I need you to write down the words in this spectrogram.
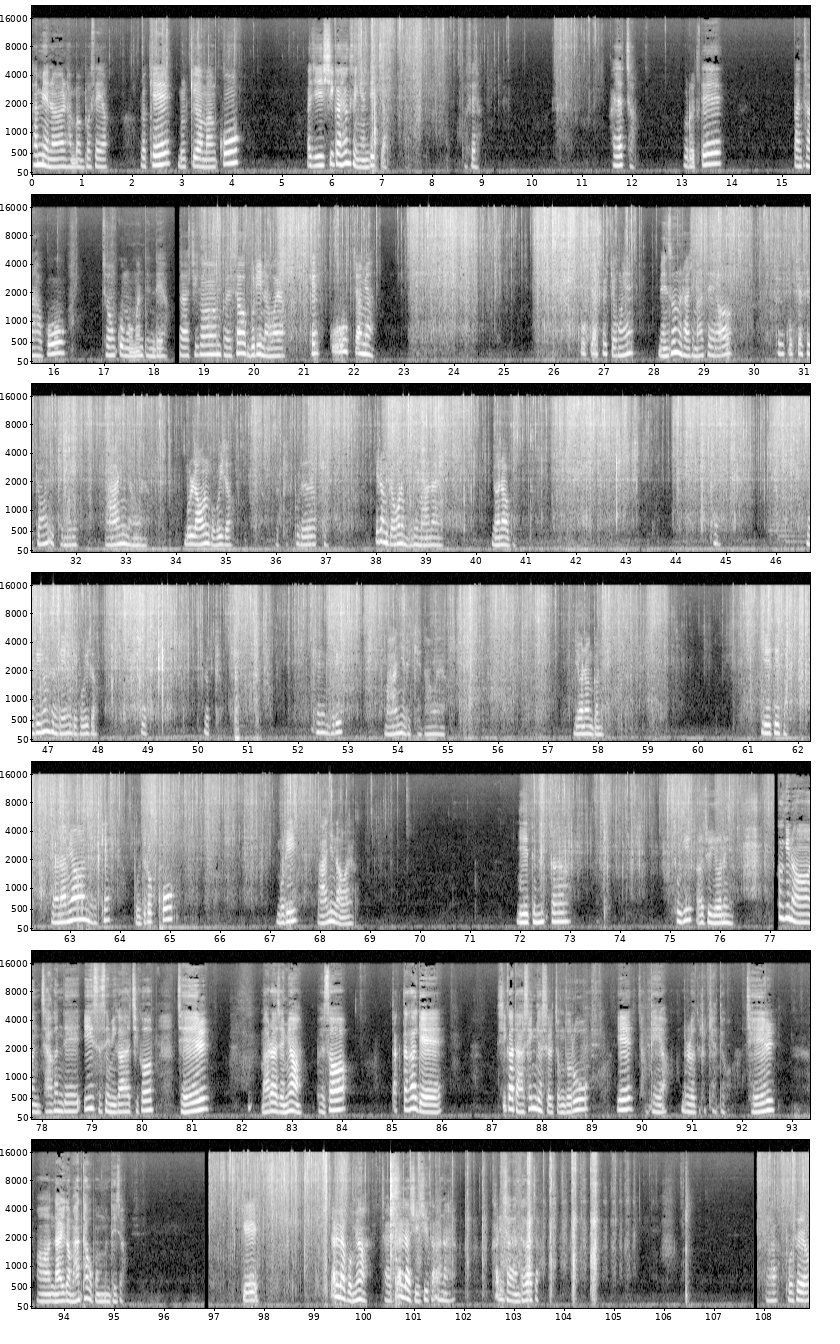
단면을 한번 보세요. 이렇게 물기가 많고 아직 씨가 형성이 안 됐죠. 보세요. 하얗죠. 오를 때 반찬하고 전구 모으면 된대요. 자, 지금 벌써 물이 나와요. 이렇게 꾹 짜면 꾹 짰을 경우에 맨손을 하지 마세요. 꾹 짰을 경우에 이렇게 물이 많이 나와요. 물 나오는 거 보이죠? 이렇게 부드럽게 이런 경우는 물이 많아요. 연하고 이렇게 물이 형성되는 게 보이죠? 꾹 이렇게 이렇게 물이 많이 이렇게 나와요. 연한 거는 이해되죠? 연하면 이렇게 부드럽고 물이 많이 나와요. 이해됩니까? 속이 아주 연해요. 크기는 작은데 이 수세미가 지금 제일 말하자면 벌써 딱딱하게 씨가 다 생겼을 정도로의 상태예요. 눌러도 이렇게 안 되고 제일 어, 나이가 많다고 보면 되죠. 이게 잘라보면 잘 잘라지지도 않아요. 칼이 잘 안 들어가죠. 자, 보세요.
